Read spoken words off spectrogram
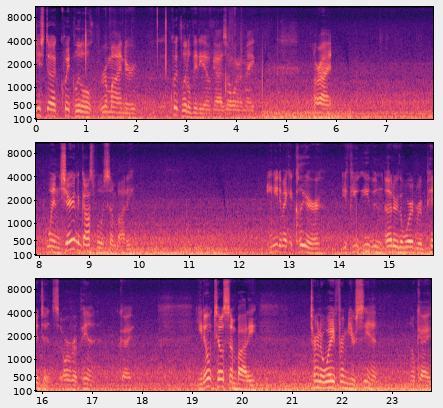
just a quick little reminder, quick little video, guys, I want to make. All right. When sharing the gospel with somebody, you need to make it clear if you even utter the word repentance or repent, okay? You don't tell somebody, turn away from your sin, okay?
